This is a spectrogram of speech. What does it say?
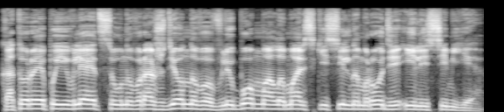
которая появляется у новорожденного в любом маломальски сильном роде или семье.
